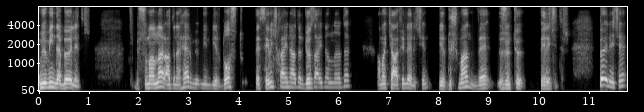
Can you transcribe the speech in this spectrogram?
Mümin de böyledir. Müslümanlar adına her mümin bir dost ve sevinç kaynağıdır, göz aydınlığıdır. Ama kafirler için bir düşman ve üzüntü vericidir. Böylece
